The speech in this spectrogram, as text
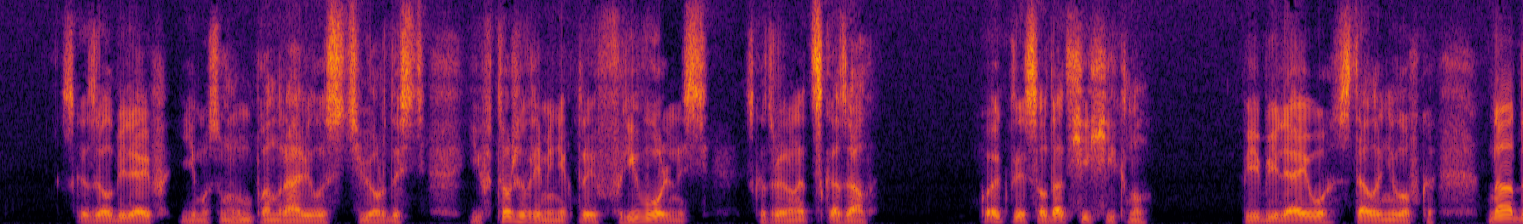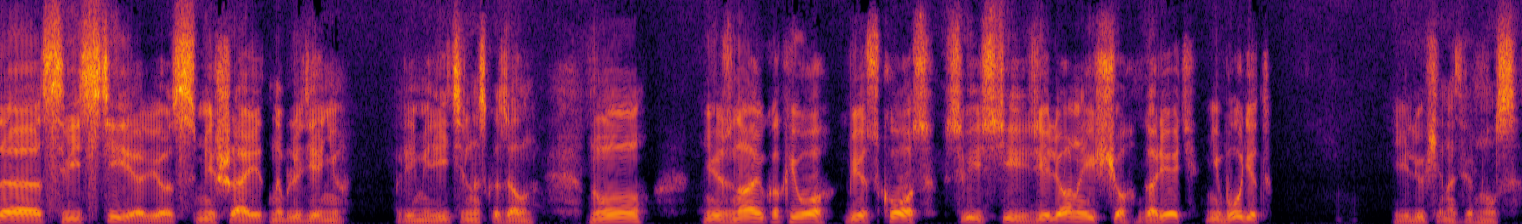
— сказал Беляев. Ему самому понравилась твердость и в то же время некоторая фривольность, с которой он это сказал. Кое-кто из солдат хихикнул. И Беляеву стало неловко. — Надо свести овес, мешает наблюдению, — примирительно сказал он. — Ну... Не знаю, как его без кос свести, зеленый еще, гореть не будет. Илюхин отвернулся.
